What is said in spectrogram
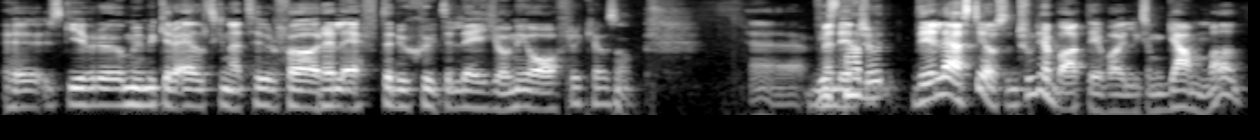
eh, Skriver du om hur mycket du älskar natur före eller efter du skjuter lejon i Afrika och sånt? Eh, Men det, hade- tro, det läste jag och så trodde jag bara att det var liksom gammalt,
